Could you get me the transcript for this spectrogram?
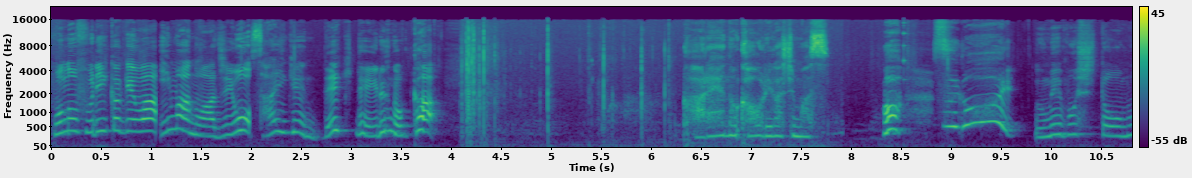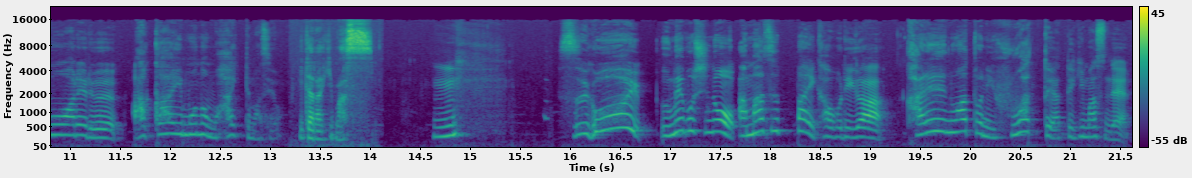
このふりかけは今の味を再現できているのか。カレーの香りがします。あすごい。梅干しと思われる赤いものも入ってますよ。いただきます。うんすごい。梅干しの甘酸っぱい香りがカレーの後にふわっとやってきますね。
